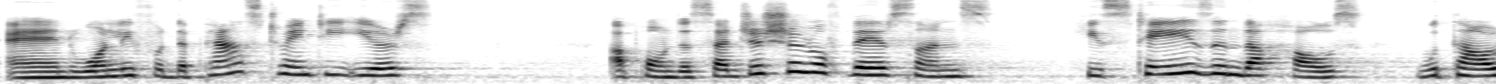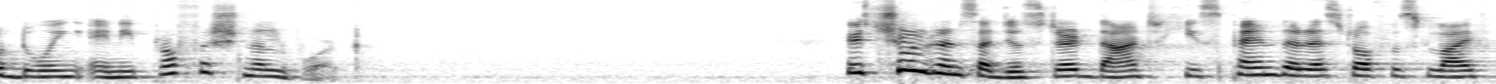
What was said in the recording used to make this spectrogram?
and only for the past 20 years, upon the suggestion of their sons, he stays in the house without doing any professional work. His children suggested that he spend the rest of his life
